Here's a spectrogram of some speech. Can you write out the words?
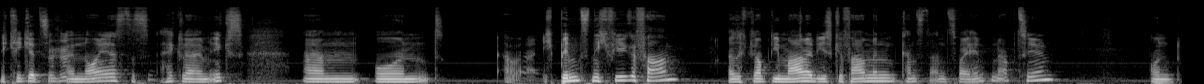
Ich kriege jetzt Mhm. ein neues, das Heckler MX. Ähm, und aber ich bin es nicht viel gefahren. Also ich glaube, die Male, die ich gefahren bin, kannst du an zwei Händen abzählen. Und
